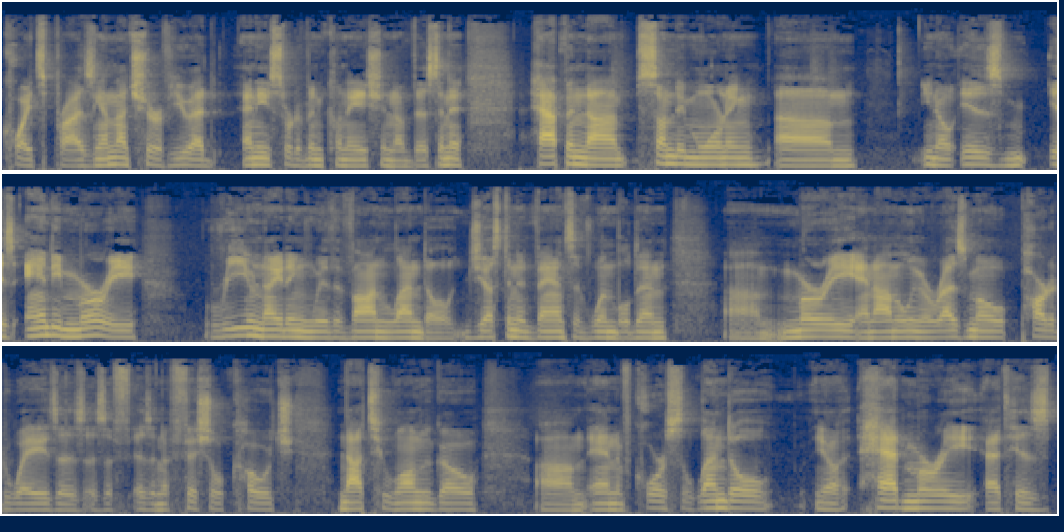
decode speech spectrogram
quite surprising. I'm not sure if you had any sort of inclination of this, and it happened uh, Sunday morning. Um, you know, is is Andy Murray reuniting with Ivan Lendl just in advance of Wimbledon. Um, Murray and Amelie Mauresmo parted ways as, as, a, as, an official coach not too long ago. Um, and of course, Lendl, you know, had Murray at his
